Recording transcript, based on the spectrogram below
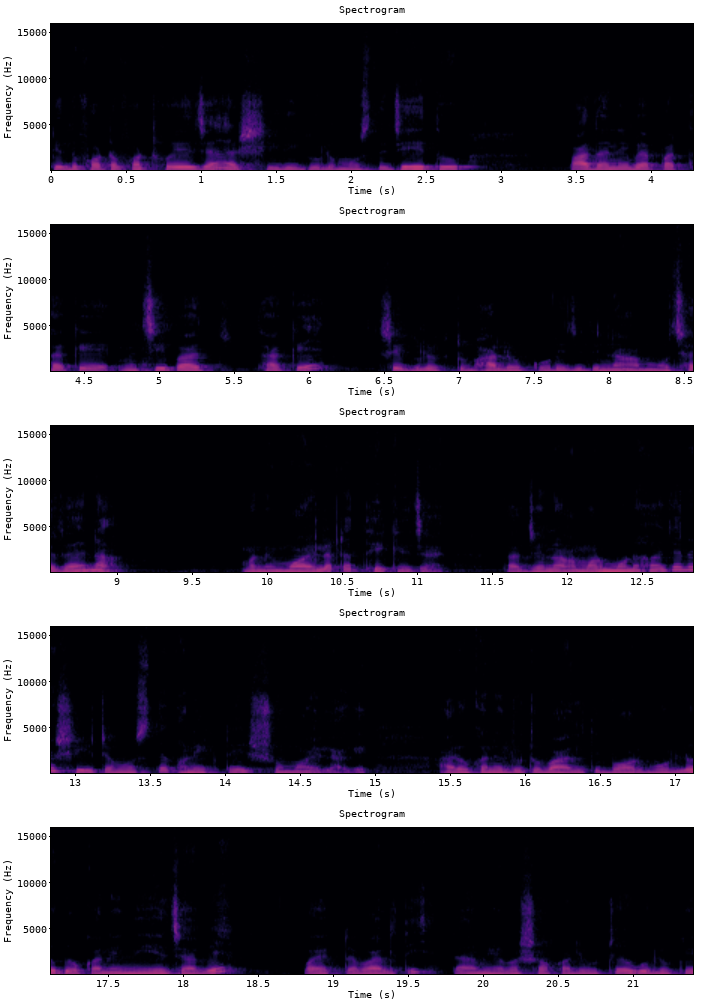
কিন্তু ফটাফট হয়ে যায় আর সিঁড়িগুলো মুছতে। যেহেতু পাদানি ব্যাপার থাকে, চিপা থাকে, সেগুলো একটু ভালো করে যদি না মোছা যায় না মানে ময়লাটা থেকে যায়, তার জন্য আমার মনে হয় যেন সিঁড়িটা মুছতে অনেকটাই সময় লাগে। আর ওখানে দুটো বালতি বর বলল, দোকানে নিয়ে যাবে কয়েকটা বালতি। তা আমি আবার সকালে উঠে ওগুলোকে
